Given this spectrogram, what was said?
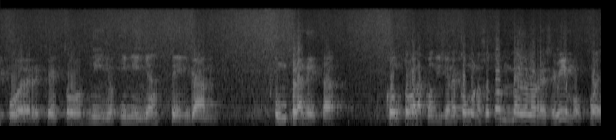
poder que estos niños y niñas tengan un planeta con todas las condiciones como nosotros medio lo recibimos, pues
